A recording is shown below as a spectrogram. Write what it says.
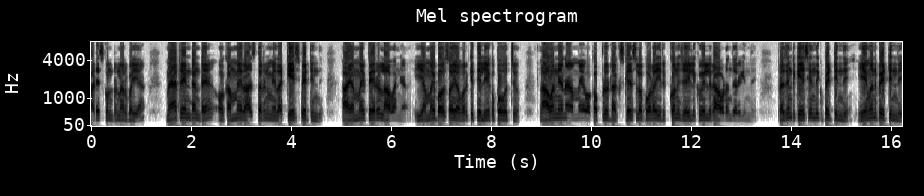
ఆడేసుకుంటున్నారు భయ్య. మ్యాటర్ ఏంటంటే ఒక అమ్మాయి రాజ్ తరుణ్ మీద కేసు పెట్టింది. ఆ అమ్మాయి పేరు లావణ్య. ఈ అమ్మాయి బహుశా ఎవరికి తెలియకపోవచ్చు. లావణ్య అనే అమ్మాయి ఒకప్పుడు డ్రగ్స్ కేసులో కూడా ఇరుక్కొని జైలుకి వెళ్ళి రావడం జరిగింది. ప్రజెంట్ కేసు ఎందుకు పెట్టింది? ఏమని పెట్టింది?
